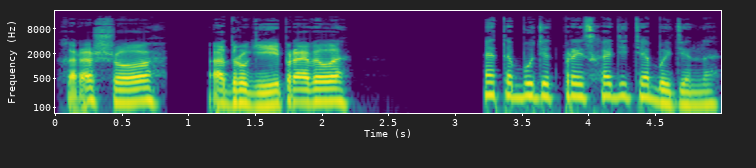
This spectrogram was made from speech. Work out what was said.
Хорошо. А другие правила? Это будет происходить обыденно.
